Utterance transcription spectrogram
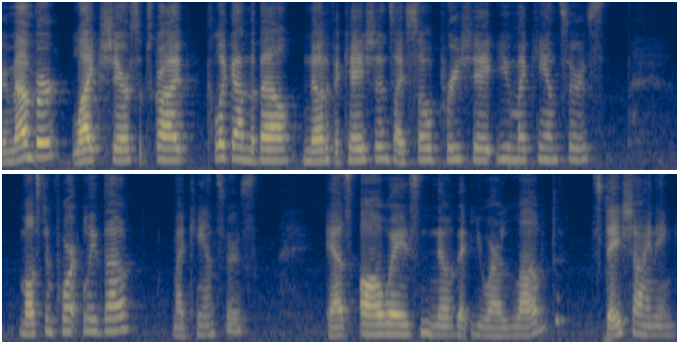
Remember, like, share, subscribe, click on the bell, notifications. I so appreciate you, my cancers. Most importantly, though, my cancers, as always, know that you are loved, stay shining,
